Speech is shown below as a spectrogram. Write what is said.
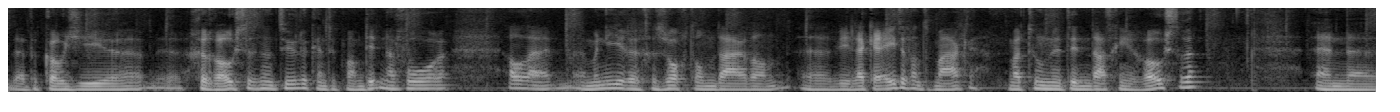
We hebben koji eh, eh, geroosterd natuurlijk en toen kwam dit naar voren. Allerlei eh, manieren gezocht om daar dan eh, weer lekker eten van te maken. Maar toen het inderdaad ging roosteren en, eh,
